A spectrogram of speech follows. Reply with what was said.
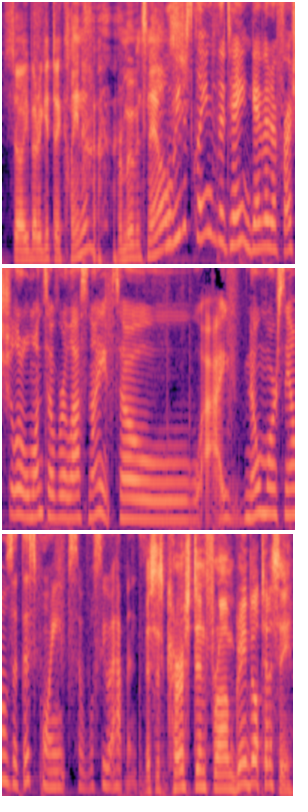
so you better get to cleaning, removing snails. Well, we just cleaned the tank, gave it a fresh little once over last night. So I no more snails at this point. So we'll see what happens. this is Kirsten from Greenville, Tennessee.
